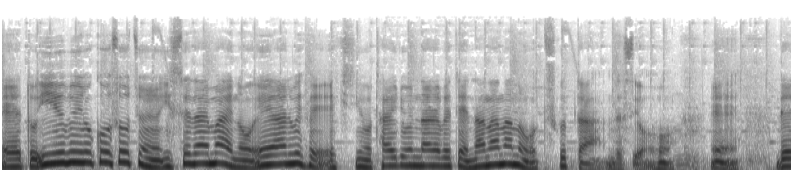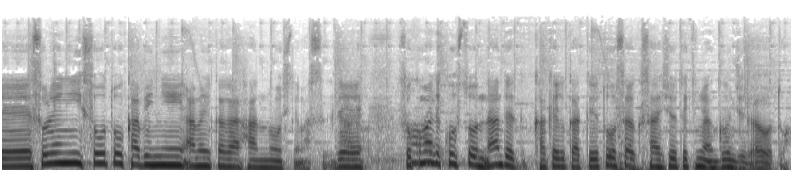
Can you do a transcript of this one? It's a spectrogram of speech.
えーと、EUV 露光装置の1世代前の ARF 液晶を大量に並べて7ナノを作ったんですよ。うん、えーでそれに相当過敏にアメリカが反応してます。でそこまでコストをなんでかけるかというと、おそらく最終的には軍事だろうと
